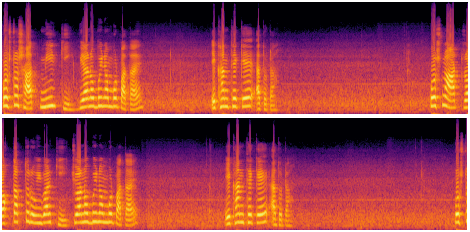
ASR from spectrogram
প্রশ্ন সাত, মির কি? বিরানব্বই নম্বর পাতায় এখান থেকে এতটা। প্রশ্ন আট, রক্তাক্ত রবিবার কি? চুরানব্বই নম্বর পাতায়। এখান থেকে এতটা। প্রশ্ন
